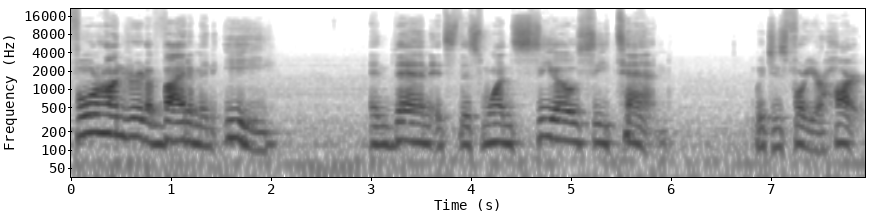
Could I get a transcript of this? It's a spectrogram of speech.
400 of vitamin e and then it's this one coq10 which is for your heart.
